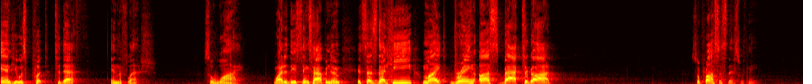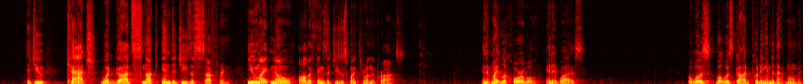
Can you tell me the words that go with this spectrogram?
And he was put to death in the flesh. So, why? Why did these things happen to him? It says that he might bring us back to God. So, process this with me. Did you catch what God snuck into Jesus' suffering? You might know all the things that Jesus went through on the cross. And it might look horrible, and it was. But what was, what was God putting into that moment?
